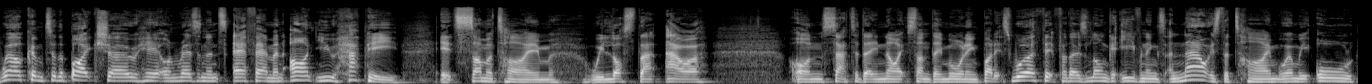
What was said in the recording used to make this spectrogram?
Welcome to the Bike Show here on Resonance FM. And aren't you happy? It's summertime. We lost that hour on Saturday night, Sunday morning, but it's worth it for those longer evenings. And now is the time when we all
